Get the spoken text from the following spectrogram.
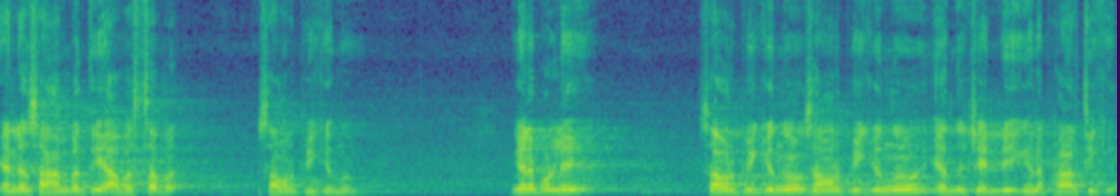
എന്റെ സാമ്പത്തിക അവസ്ഥ സമർപ്പിക്കുന്നു. ഇങ്ങനെ പുള്ളി സമർപ്പിക്കുന്നു സമർപ്പിക്കുന്നു എന്ന് ചൊല്ലി ഇങ്ങനെ പ്രാർത്ഥിക്കും.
